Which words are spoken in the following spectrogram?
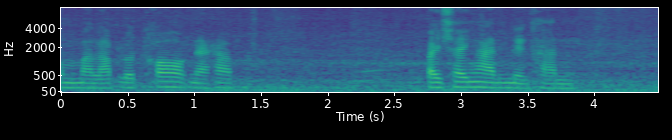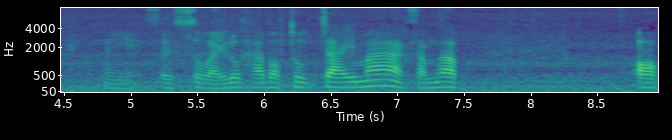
มมารับรถคอกนะครับ ไปใช้งานอีกหนึ่งคันนี่สวยๆลูกค้าบอกถูกใจมากสำหรับออก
